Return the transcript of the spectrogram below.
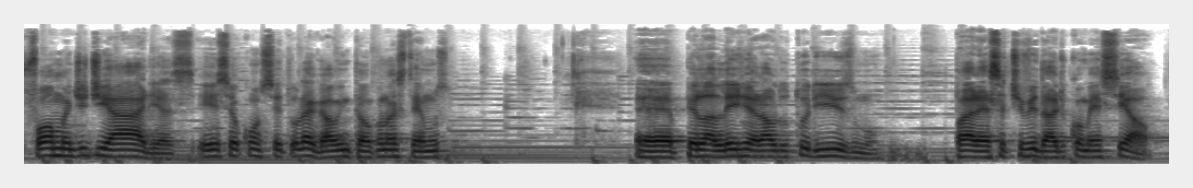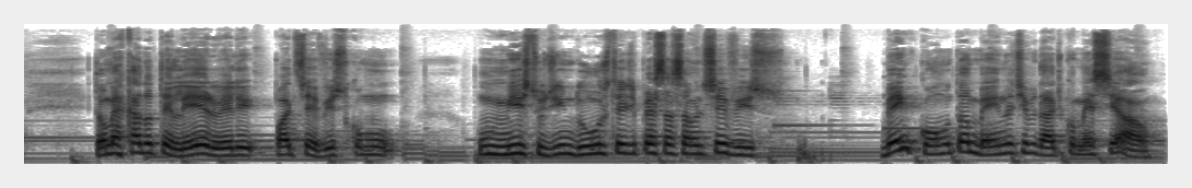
forma de diárias. Esse é o conceito legal, então, que nós temos é, pela Lei Geral do Turismo para essa atividade comercial. Então, o mercado hoteleiro ele pode ser visto como um misto de indústria e de prestação de serviço, bem como também na atividade comercial.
